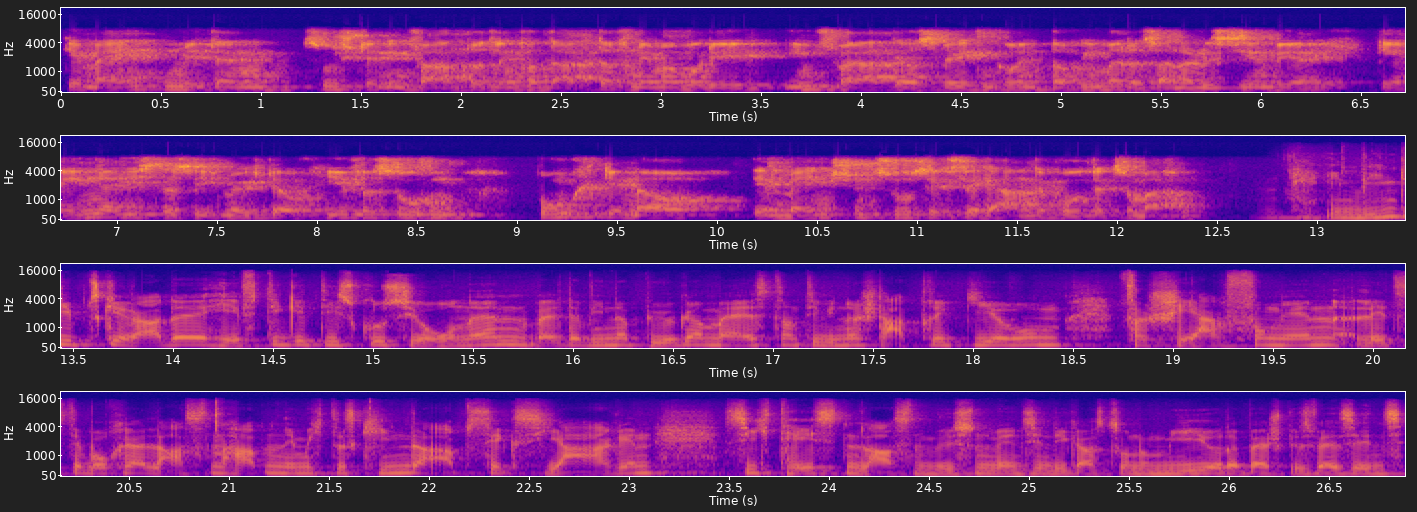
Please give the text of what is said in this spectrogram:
Gemeinden mit den zuständigen Verantwortlichen Kontakt aufnehmen, wo die Impfrate aus welchen Gründen auch immer, das analysieren wir, geringer ist. Also ich möchte auch hier versuchen, punktgenau den Menschen zusätzliche Angebote zu machen. In Wien gibt es gerade heftige Diskussionen, weil der Wiener Bürgermeister und die Wiener Stadtregierung Verschärfungen letzte Woche erlassen haben, nämlich dass Kinder ab sechs Jahren sich testen lassen müssen, wenn sie in die Gastronomie oder beispielsweise ins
